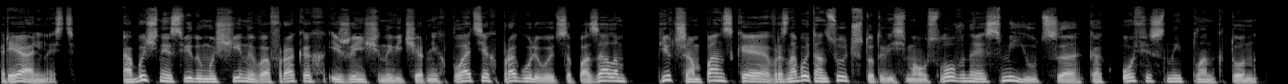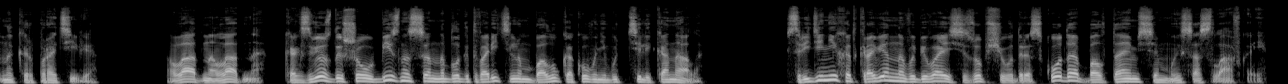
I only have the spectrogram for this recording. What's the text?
Реальность. Обычные с виду мужчины во фраках и женщины в вечерних платьях прогуливаются по залам, пьют шампанское, в разнобой танцуют что-то весьма условное, смеются, как офисный планктон на корпоративе. Ладно, ладно как звезды шоу-бизнеса на благотворительном балу какого-нибудь телеканала. Среди них, откровенно выбиваясь из общего дресс-кода, болтаемся мы со Славкой.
